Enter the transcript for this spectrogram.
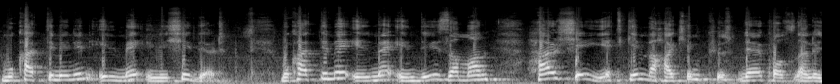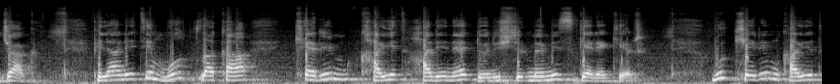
mukaddimenin ilme inişidir. Mukaddime ilme indiği zaman her şey yetkin ve hakim kütle kodlanacak. Planeti mutlaka kerim kayıt haline dönüştürmemiz gerekir. Bu kerim kayıt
